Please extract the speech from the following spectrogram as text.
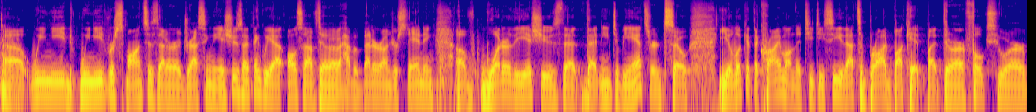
Okay. Uh, we need we need responses that are addressing the issues. I think we also have to have a better understanding of what are the issues that that need to be answered. So you look at the crime on the TTC. That's a broad bucket, but there are folks who are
